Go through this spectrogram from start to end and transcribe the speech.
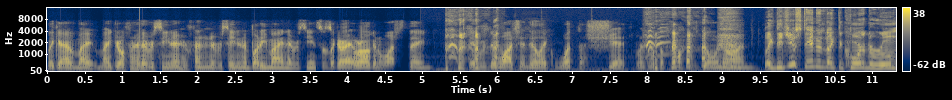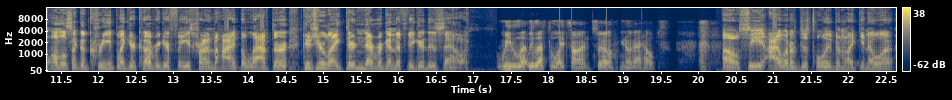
Like uh, my my girlfriend had never seen it, her friend had never seen it, and a buddy of mine had never seen it. So it's like, all right, we're all gonna watch the thing. and they're watching, and they're like, what the shit? Like, what the fuck is going on? Like, did you stand in like the corner of the room, almost like a creep, like you're covering your face, trying to hide the laughter, because you're like, they're never gonna figure this out. We le- we left the lights on, so you know that helped. Oh, see, I would have just totally been like, you know what?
